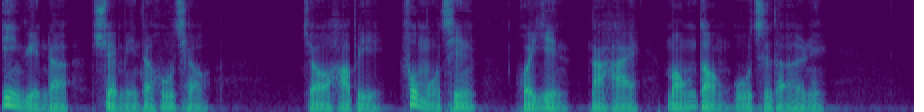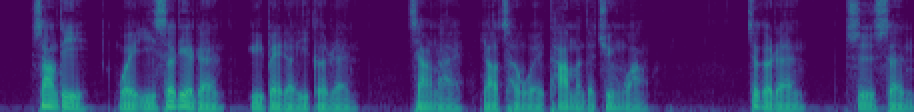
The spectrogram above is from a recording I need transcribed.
应允了选民的呼求，就好比父母亲回应那还懵懂无知的儿女。上帝为以色列人预备了一个人，将来要成为他们的君王。这个人是神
